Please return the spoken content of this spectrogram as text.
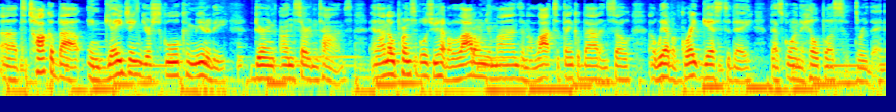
uh, to talk about engaging your school community during uncertain times. And I know, principals, you have a lot on your minds and a lot to think about. And so uh, we have a great guest today that's going to help us through that.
